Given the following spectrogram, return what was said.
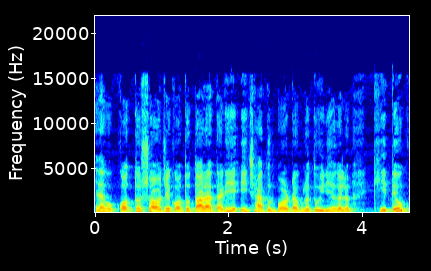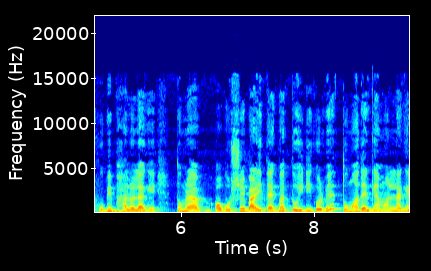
দেখো, কত সহজে, কত তাড়াতাড়ি এই ছাতুর পরোটাগুলো তৈরি হয়ে গেল। খেতেও খুবই ভালো লাগে। তোমরা অবশ্যই বাড়িতে একবার তৈরি করবে। তোমাদের কেমন লাগে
